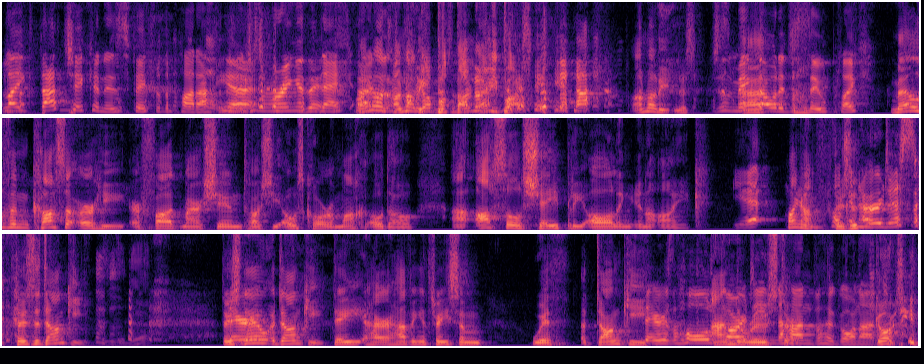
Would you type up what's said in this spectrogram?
like that chicken is fit for the pot after. Yeah. Just wring its it. neck. I'm not, I'm not eating putting it. that I'm not, belly eating, part. I'm not eating it. Just make Uh, that with a soup. Like Melvin casa urhi er fad mar sin tá si oscór amach odo a osel shapely alling in a aig. Yeah. Hang on, there's Fucking a, heard it. there's a donkey. There's There- now a donkey. They are having a threesome with a donkey there's a whole and a garden rooster. Nahanvaha going on. Gordy.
